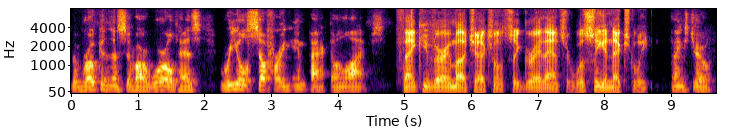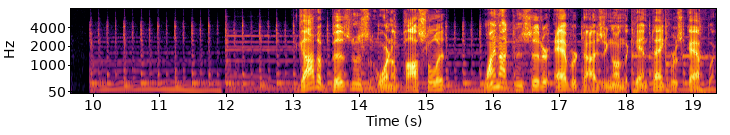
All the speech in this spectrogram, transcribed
the brokenness of our world has real suffering impact on lives. Thank you very much, Excellency. Great answer. We'll see you next week. Thanks, Joe. Got a business or an apostolate? Why not consider advertising on the Cantankerous Catholic?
